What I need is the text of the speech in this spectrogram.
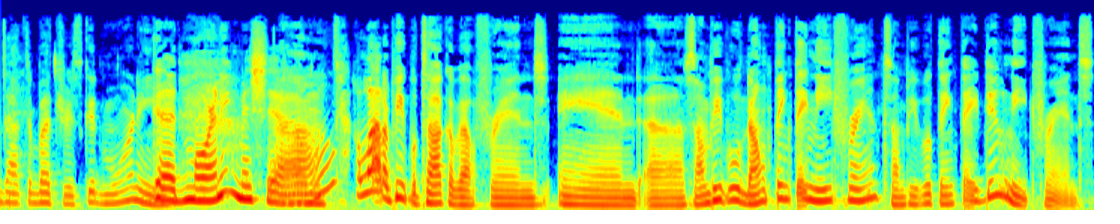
Dr. Buttross, good morning. Good morning, Michelle. Um, a lot of people talk about friends, and uh, some people don't think they need friends. Some people think they do need friends.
